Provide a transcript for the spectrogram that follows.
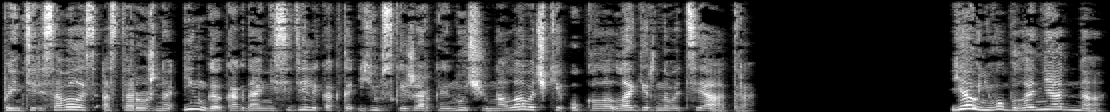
поинтересовалась осторожно Инга, когда они сидели как-то июльской жаркой ночью на лавочке около лагерного театра. «Я у него была не одна.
